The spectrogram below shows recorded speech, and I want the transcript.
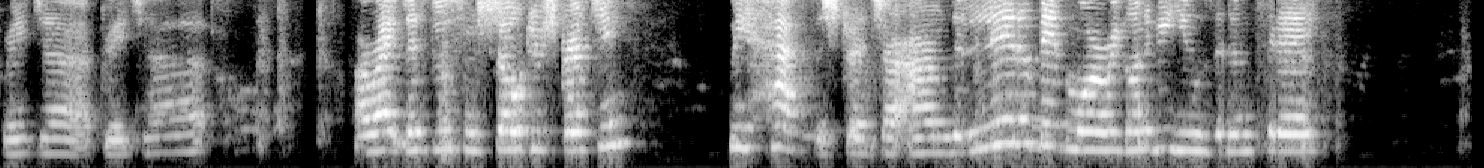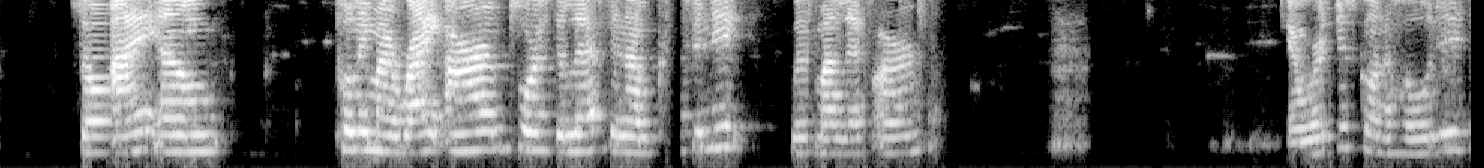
Great job, great job. All right, let's do some shoulder stretching. We have to stretch our arms a little bit more. We're gonna be using them today. So I am pulling my right arm towards the left and I'm cuffing it with my left arm. And we're just gonna hold it.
